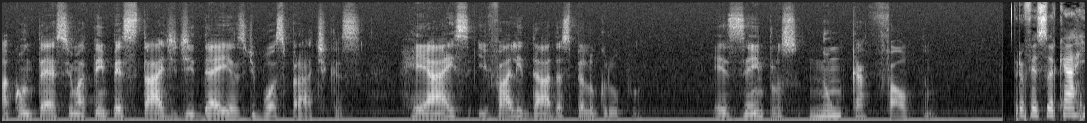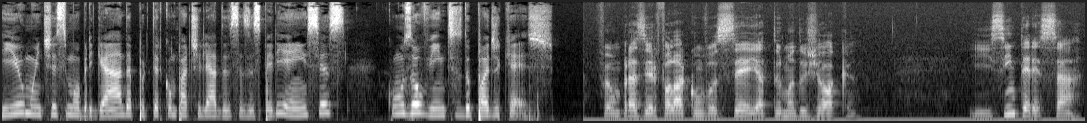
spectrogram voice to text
Acontece uma tempestade de ideias de boas práticas, reais e validadas pelo grupo. Exemplos nunca faltam. Professor Carril, muitíssimo obrigada por ter compartilhado essas experiências com os ouvintes do podcast. Foi um prazer falar com você e a turma do Joca. E se interessar,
